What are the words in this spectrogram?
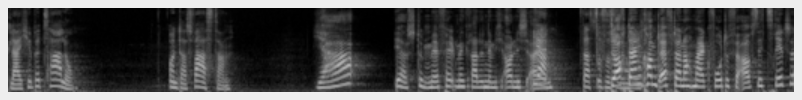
gleiche Bezahlung. Und das war's dann. Ja, ja, stimmt. Mir fällt mir gerade nämlich auch nicht ein. Ja, das ist es. Doch, dann nämlich. kommt öfter nochmal Quote für Aufsichtsräte,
